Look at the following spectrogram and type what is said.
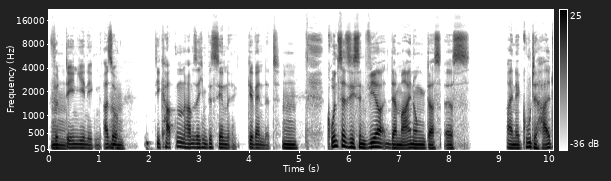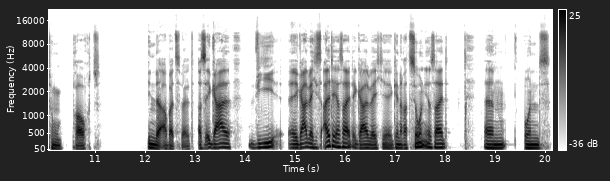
für mhm. denjenigen. Also mhm. die Karten haben sich ein bisschen gewendet. Mhm. Grundsätzlich sind wir der Meinung, dass es eine gute Haltung braucht in der Arbeitswelt. Also egal wie, egal welches Alter ihr seid, egal welche Generation ihr seid. Ähm, und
